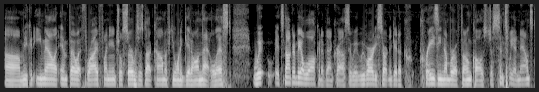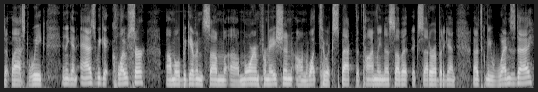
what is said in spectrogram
Um, you could email at info at thrivefinancialservices.com if you want to get on that list. We, it's not going to be a walk-in event, Krause. We, we've already starting to get a cr- crazy number of phone calls just since we announced it last week. And again, as we get closer, um, we'll be given some uh, more information on what to expect, the timeliness of it, et cetera. But again, that's going to be Wednesday.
